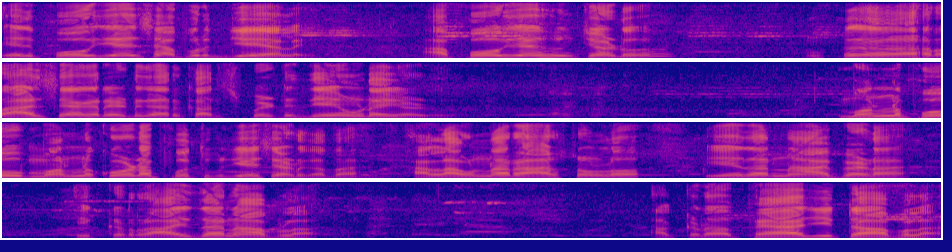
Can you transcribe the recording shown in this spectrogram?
ఏది పోగు చేసి అభివృద్ధి చేయాలి. ఆ పోగు చేసి ఉంచాడు. రాజశేఖర రెడ్డి గారు ఖర్చు పెట్టి దేవుడు అయ్యాడు మొన్న పో మొన్న కూడా పొదుపు చేశాడు కదా. అలా ఉన్న రాష్ట్రంలో ఏదన్నా ఆపాడా? ఇక్కడ రాజధాని ఆపల. అక్కడ ప్యాజిట్ ఆపల.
